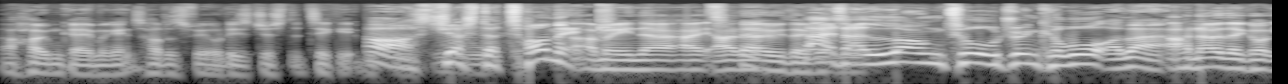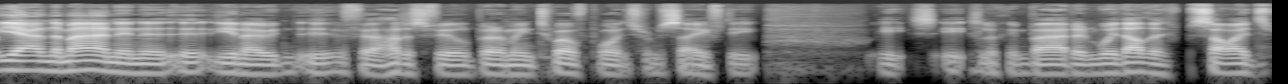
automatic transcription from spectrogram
a home game against Huddersfield is just a ticket. Oh, it's just a tonic. I mean, uh, I, I know they. That's a long, tall drink of water. That I know they got Jan the man in, uh, you know, for Huddersfield, but I mean, twelve points from safety. It's it's looking bad, and with other sides,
